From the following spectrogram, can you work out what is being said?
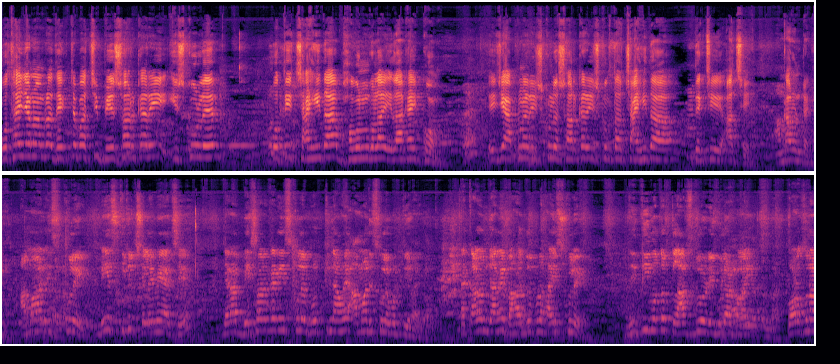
কোথায় যেন আমরা দেখতে পাচ্ছি বেসরকারি স্কুলের প্রতি চাহিদা ভবনগোলা এলাকায় কম। এই যে আপনার স্কুলে সরকারি স্কুল তার চাহিদা দেখছি আছে। কারণটা কি? আমার স্কুলে বেশ কিছু ছেলে মেয়ে আছে যারা বেসরকারি স্কুলে ভর্তি না হয়ে আমার স্কুলে ভর্তি হয়। তার কারণ জানে বাহাদুরপুর হাই স্কুলে রীতিমতো ক্লাসগুলো রেগুলার হয়। পড়াশোনা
